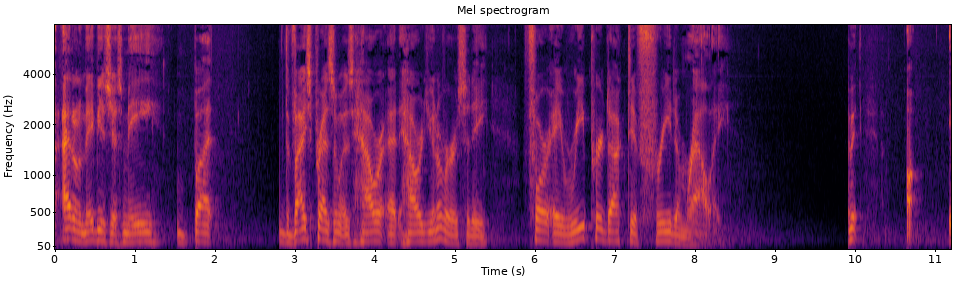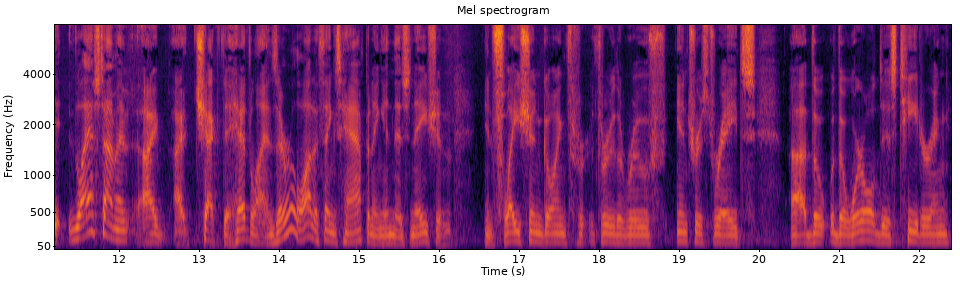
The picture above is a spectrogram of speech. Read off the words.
I don't know. Maybe it's just me, but the vice president was Howard at Howard University for a reproductive freedom rally I mean, uh, it, last time I, I, I, checked the headlines, there are a lot of things happening in this nation. Inflation going th- through the roof, interest rates, uh, the the world is teetering,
